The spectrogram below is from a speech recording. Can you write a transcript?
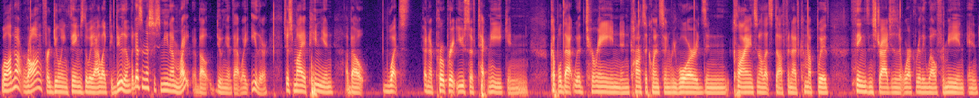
well, I'm not wrong for doing things the way I like to do them, but it doesn't necessarily mean I'm right about doing it that way either. It's just my opinion about what's an appropriate use of technique and coupled that with terrain and consequence and rewards and clients and all that stuff. And I've come up with things and strategies that work really well for me. And, and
